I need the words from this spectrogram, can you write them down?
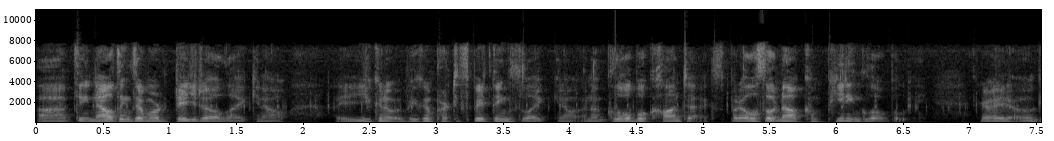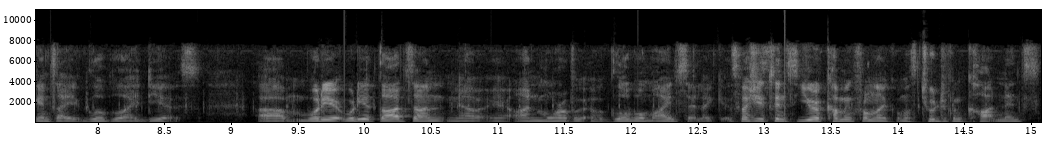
Uh, I think now things are more digital. Like you know, you can you can participate things like you know in a global context, but also now competing globally, right, against global ideas. Um, what are your what are your thoughts on you know on more of a, of a, global mindset? Like especially since you're coming from like almost two different continents,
